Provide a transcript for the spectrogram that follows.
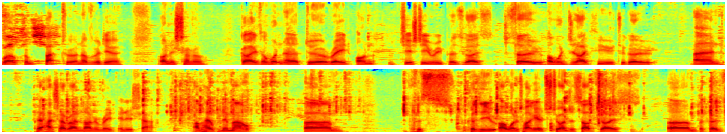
welcome back to another video on this channel. Guys, I want to do a raid on GSG Reapers, guys. So, I would like for you to go and put hashtag Random and raid in his chat. I'm helping him out, um, because I want to try and get to 200 subs, guys. Um, because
